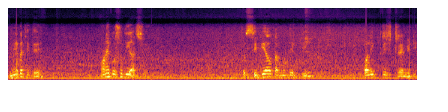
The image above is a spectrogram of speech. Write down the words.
হোমিওপ্যাথিতে অনেক ওষুধই আছে। তো সিপিয়াও তার মধ্যে একটি পলিক্রিস্ট রেমেডি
